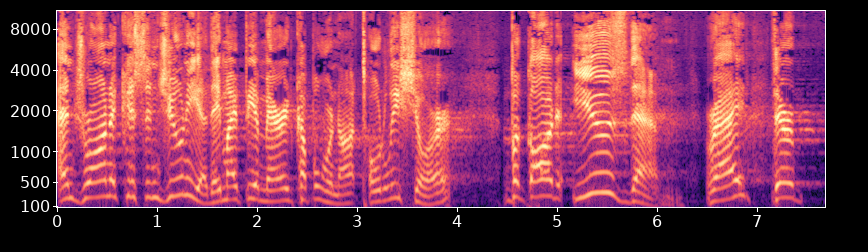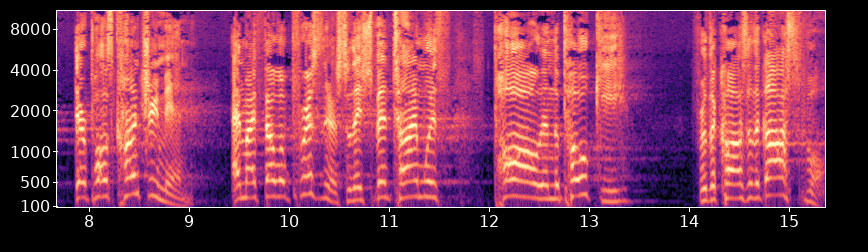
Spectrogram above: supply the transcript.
Andronicus and Junia, they might be a married couple. We're not totally sure. But God used them right? They're, they're Paul's countrymen and my fellow prisoners. So they spent time with Paul in the pokey for the cause of the gospel,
